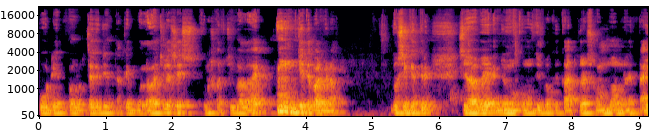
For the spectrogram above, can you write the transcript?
কোর্টের তরফ থেকে যে তাকে বলা হয়েছিল, সে কোনো সচিবালয়ে যেতে পারবে না। তো সেক্ষেত্রে সেভাবে একজন মুখ্যমন্ত্রীর পক্ষে কাজ করা সম্ভব নয়। তাই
